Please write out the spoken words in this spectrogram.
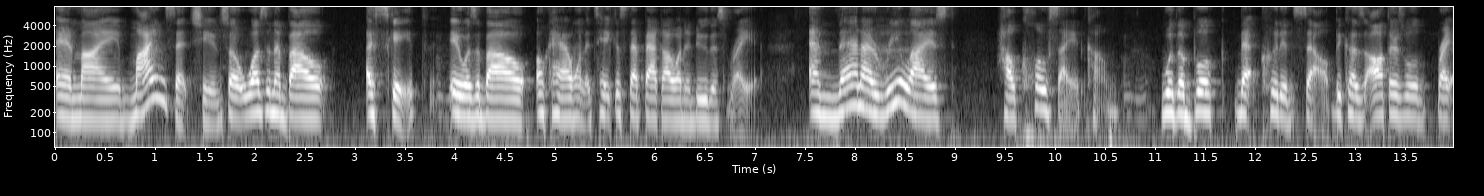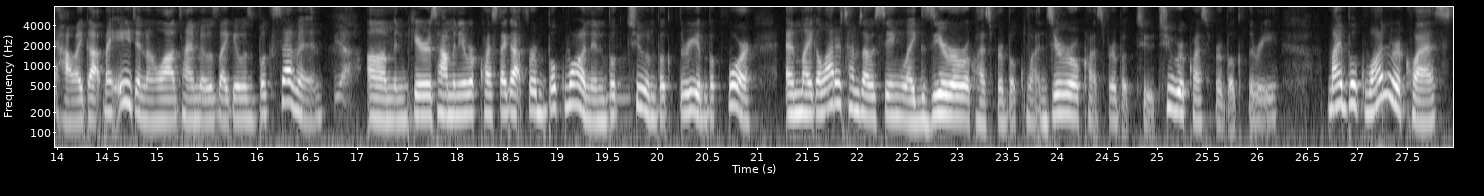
and my mindset changed. So it wasn't about escape. Mm-hmm. It was about, okay, I want to take a step back. I want to do this right. And then I realized how close I had come mm-hmm. with a book that couldn't sell because authors will write how I got my agent. And a lot of time it was like it was book seven. Yeah. Um, and here's how many requests I got for book one and book mm-hmm. two and book three and book four. And like a lot of times I was seeing like zero requests for book one, zero requests for book two, two requests for book three. My book one request,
